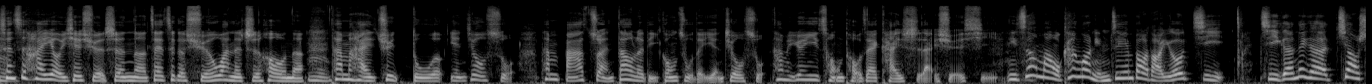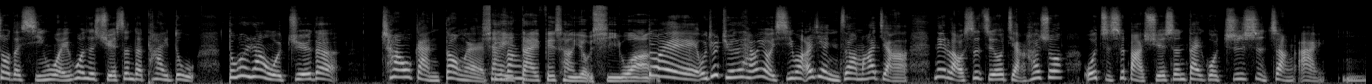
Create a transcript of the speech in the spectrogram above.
甚至还有一些学生呢，在这个学完了之后呢，他们还去读研究所，他们把它转到了理工组的研究所。他们愿意从头再开始来学习，你知道吗？我看过你们这篇报道，有几几个那个教授的行为或者学生的态度，都会让我觉得。超感动哎！下一代非常有希望。对，我就觉得台湾有希望。而且你知道吗？他讲啊，那老师只有讲，他说我只是把学生带过知识障碍。嗯，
